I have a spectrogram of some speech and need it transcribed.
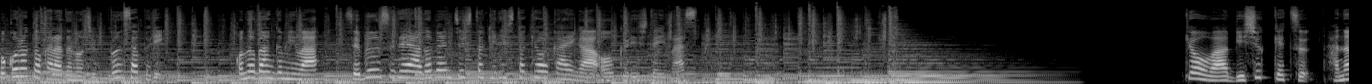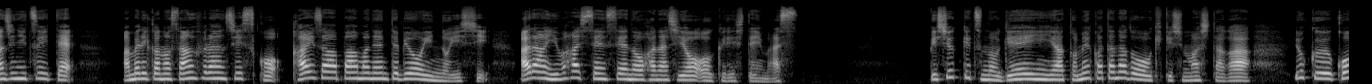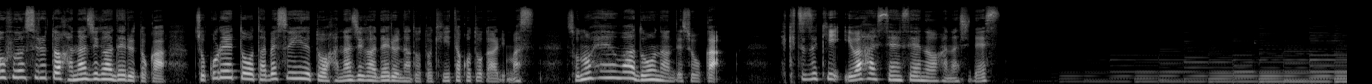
心と体の10分サプリ。この番組はセブンス・デ・アドベンチスト・キリスト教会がお送りしています。今日は微出血鼻血についてアメリカのサンフランシスコカイザーパーマネント病院の医師アラン岩橋先生のお話をお送りしています。微出血の原因や止め方などをお聞きしましたが、よく興奮すると鼻血が出るとか、チョコレートを食べ過ぎると鼻血が出るなどと聞いたことがあります。その辺はどうなんでしょうか？引き続き岩橋先生のお話です。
